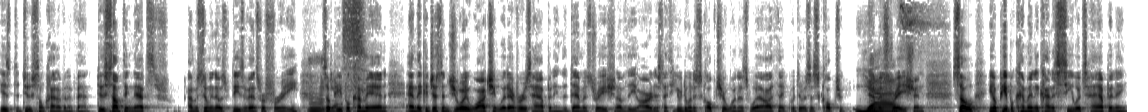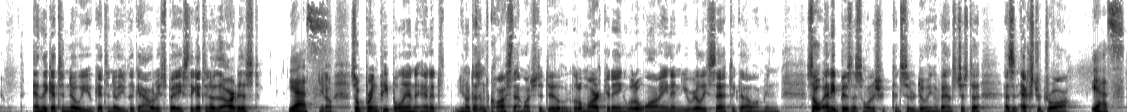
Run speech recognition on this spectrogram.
is to do some kind of an event. Do something that's. I'm assuming those these events were free, so people come in and they could just enjoy watching whatever is happening. The demonstration of the artist. I think you were doing a sculpture one as well. I think there was a sculpture Yes. demonstration. So you know, people come in and kind of see what's happening, and they get to know you, get to know you, the gallery space. They get to know the artist Yes. you know so bring people in and it, you know it doesn't cost that much to do a little marketing a little wine and you're really set to go i mean so any business owner should consider doing events just to as an extra draw Yes.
